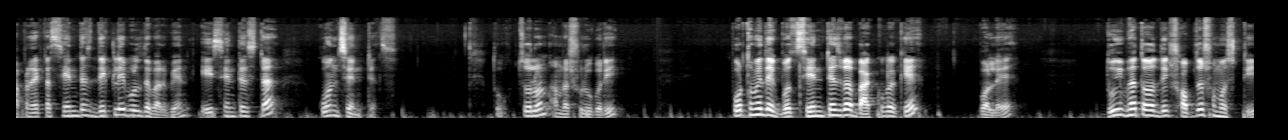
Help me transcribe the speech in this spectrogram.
আপনারা একটা সেন্টেন্স দেখলেই বলতে পারবেন, এই সেন্টেন্সটা কোন সেন্টেন্স। তো চলুন আমরা শুরু করি। প্রথমে দেখব সেন্টেন্স বা বাক্য কাকে বলে, দুই বা ততোধিক শব্দ সমষ্টি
